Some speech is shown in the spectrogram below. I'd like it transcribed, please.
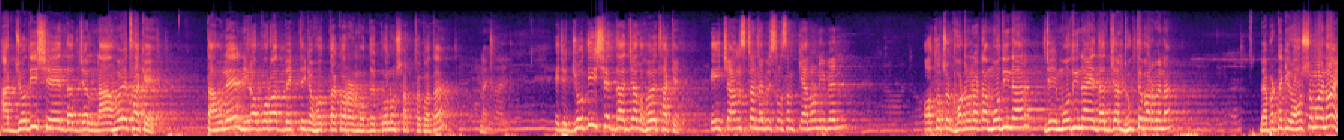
আর যদি সে দাজ্জাল না হয়ে থাকে, তাহলে নিরপরাধ ব্যক্তিকে হত্যা করার মধ্যে কোনো সার্থকতা নাই। এই যে যদি সে দাজ্জাল হয়ে থাকে, এই চান্সটা নবী সাল্লাম কেন নেবেন? অথচ ঘটনাটা মদিনার, যে মদিনায় দাজ্জাল ঢুকতে পারবে না। ব্যাপারটা কি রহস্যময় নয়?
